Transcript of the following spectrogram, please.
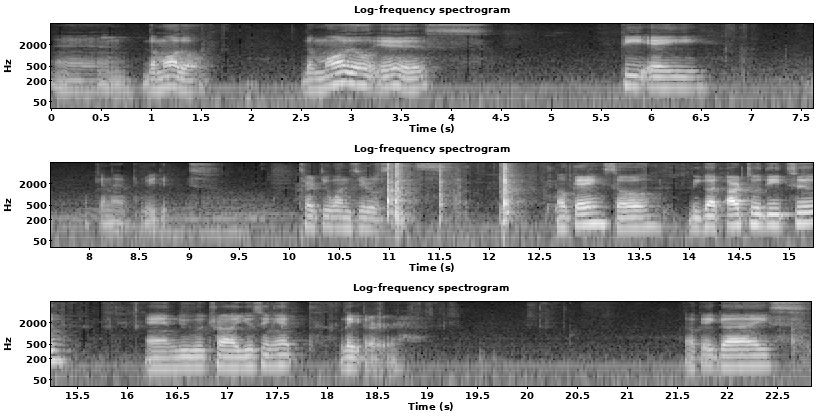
and the model. The model is PA, can I read it? 3106. Okay, so we got R2D2 and we will try using it later. Okay guys,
